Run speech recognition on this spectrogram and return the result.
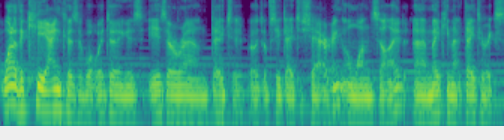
one of the key anchors of what we're doing is is around data, obviously data sharing on one side, uh, making that data ex-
